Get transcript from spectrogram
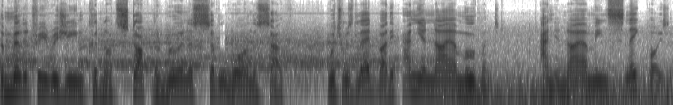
the military regime could not stop the ruinous civil war in the south, which was led by the Anyanya movement. Anyanya means snake poison,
